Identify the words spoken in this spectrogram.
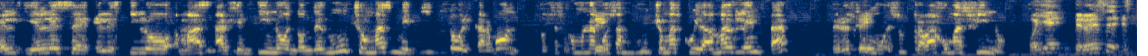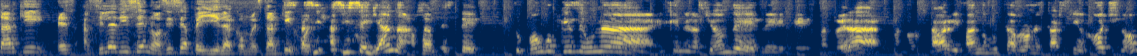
él, y él es eh, el estilo más argentino, en donde es mucho más medido el carbón. Entonces es como una cosa mucho más cuidada, más lenta, pero es como, es un trabajo más fino. Oye, pero ese Starkey, es, ¿así le dicen o así se apellida como Starkey así, así, se llama, o sea, este, supongo que es de una generación de, de, cuando era, cuando estaba rifando muy cabrón Starsky y Hodge, ¿no?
